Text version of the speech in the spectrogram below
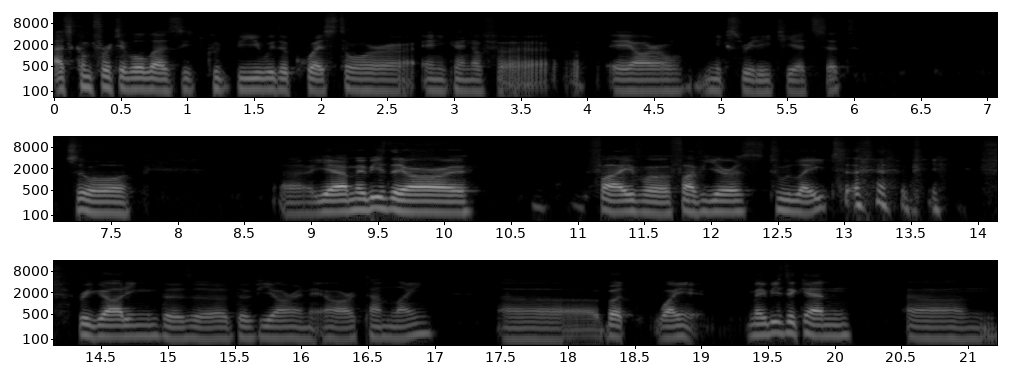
as comfortable as it could be with a Quest or any kind of, uh, of AR or mixed reality headset. So uh, yeah, maybe they are five uh, five years too late regarding the, the the VR and AR timeline. Uh, but why? Maybe they can um,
